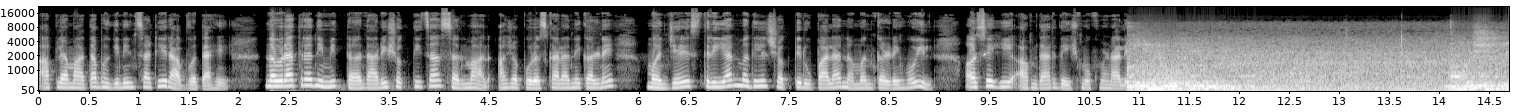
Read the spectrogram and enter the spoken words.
आपल्या माता भगिनींसाठी राबवत आहे. नवरात्रानिमित्त नारी शक्तीचा सन्मान अशा पुरस्काराने करणे म्हणजे स्त्रियांमधील शक्तिरूपाला नमन करणे होईल असेही आमदार देशमुख म्हणाले. नारीशक्ती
